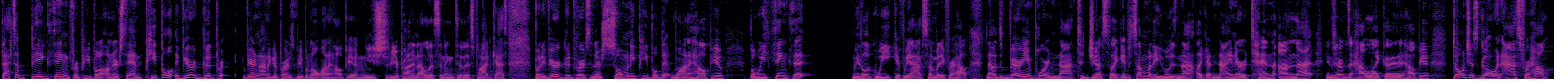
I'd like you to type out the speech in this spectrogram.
That's a big thing for people to understand. People, if you're a good per- if you're not a good person, people don't want to help you, and you should, you're probably not listening to this podcast. But if you're a good person, there's so many people that want to help you, but we think that we look weak if we ask somebody for help. Now, it's very important not to just like if somebody who is not like a nine or a 10 on that in terms of how likely they help you, don't just go and ask for help.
